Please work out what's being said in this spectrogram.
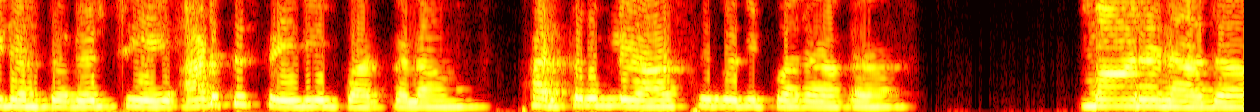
இதன் தொடர்ச்சியை அடுத்த செய்தியில் பார்க்கலாம். கர்த்தர்களை ஆசீர்வதிப்பாராக. மாரநாதா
